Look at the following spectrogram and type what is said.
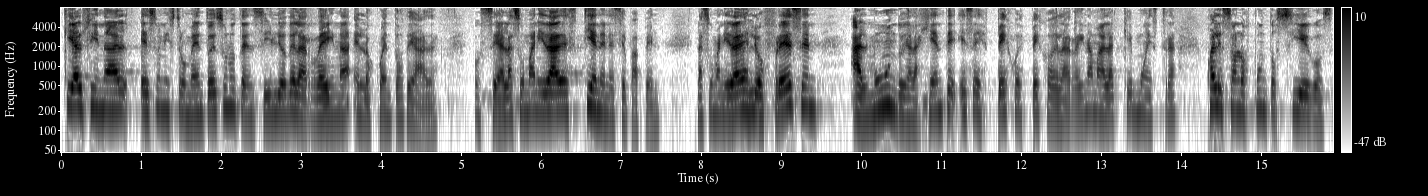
que al final es un instrumento, es un utensilio de la reina en los cuentos de hadas. O sea, las humanidades tienen ese papel. Las humanidades le ofrecen al mundo y a la gente ese espejo, espejo de la reina mala que muestra cuáles son los puntos ciegos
